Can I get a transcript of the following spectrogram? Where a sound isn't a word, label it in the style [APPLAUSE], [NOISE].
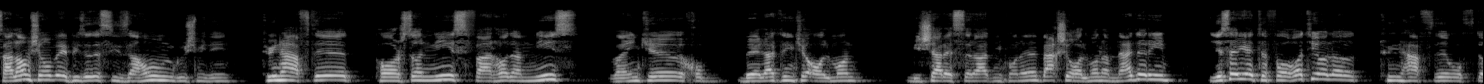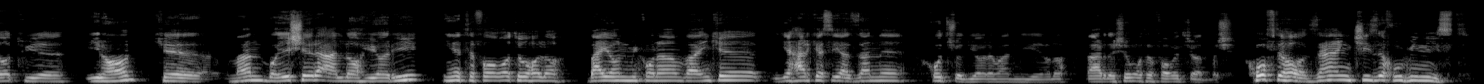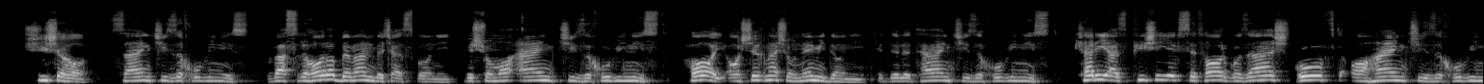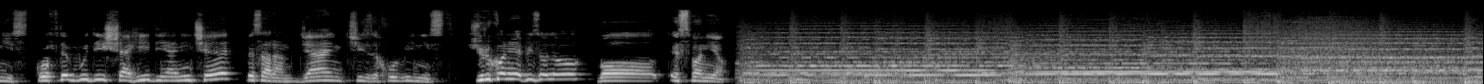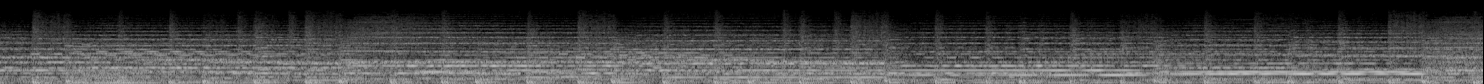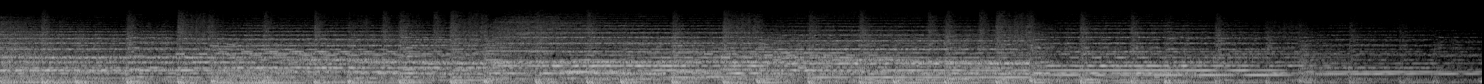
سلام شما به اپیزود 13 هم گوش میدین. تو این هفته پارسا نیست فرهادم نیست و اینکه خب به علت اینکه آلمان بیشتر استراحت می‌کنه بخش آلمان هم نداریم. یه سری اتفاقاتی حالا تو این هفته افتاد توی ایران که من با یه شعر اللهیاری این اتفاقات رو حالا بیان می‌کنم و اینکه دیگه هر کسی از زن خود شد یار من دیگه. حالا برداشته متفاوت شاید باشه. خفته ها زنگ چیز خوبی نیست. شیشه ها سنگ چیز خوبی نیست. وصله ها را به من بچسبانید. به شما انگ چیز خوبی نیست. های عاشق نشو نمیدانی که دل تنگ چیز خوبی نیست. کری از پیش یک ستار گذشت گفت آهنگ چیز خوبی نیست. گفته بودی شهید یعنی چه؟ پسرم جنگ چیز خوبی نیست. شروع کنیم اپیزودو با اسپانیا.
